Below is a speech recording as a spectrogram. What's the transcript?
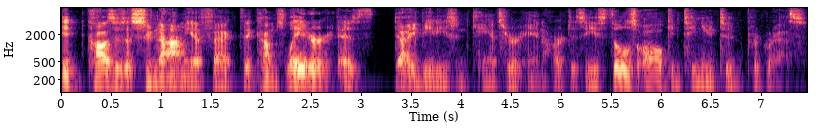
it causes a tsunami effect that comes later as diabetes and cancer and heart disease, those all continue to progress.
